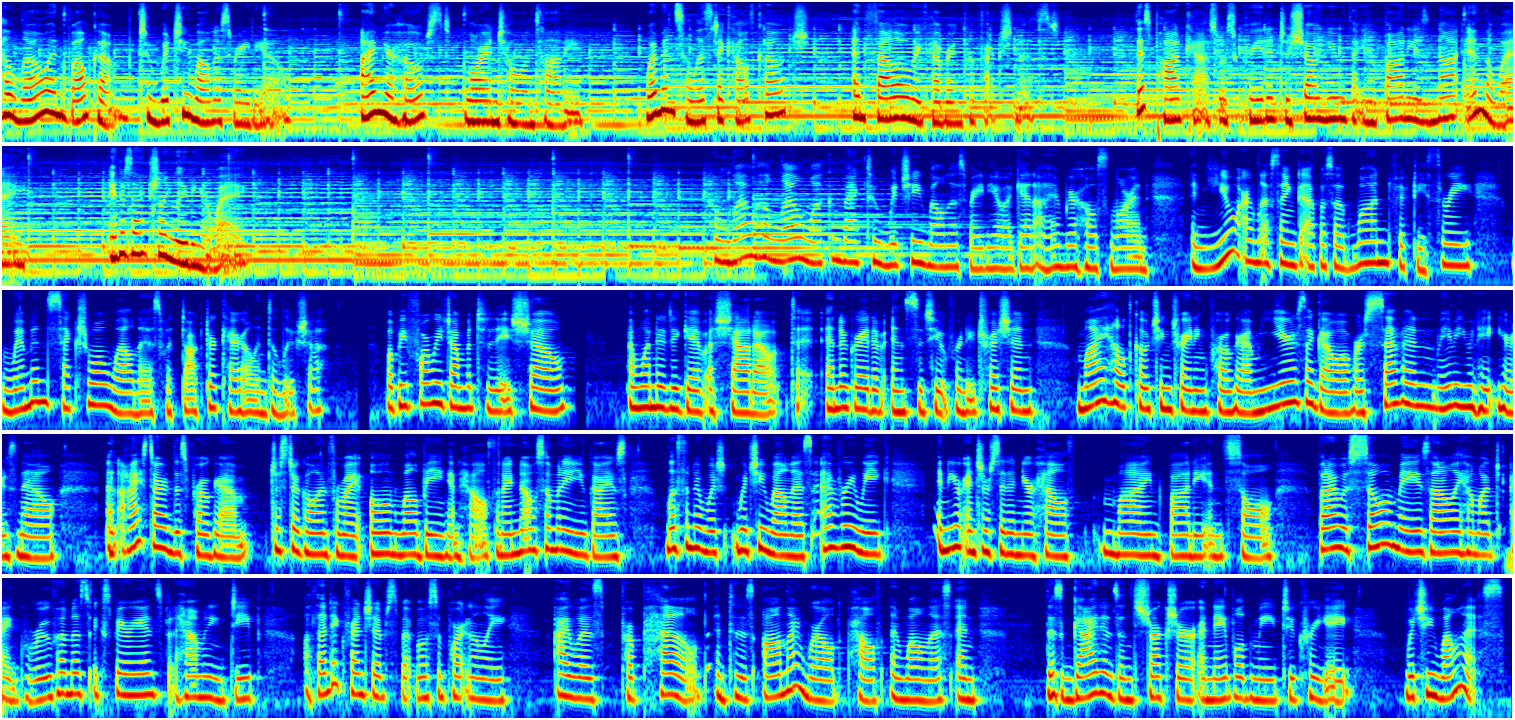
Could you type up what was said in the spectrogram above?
Hello and welcome to Witchy Wellness Radio. I'm your host, Lauren Chalantani, women's holistic health coach and fellow recovering perfectionist. This podcast was created to show you that your body is not in the way, it is actually leading your way. Hello, hello, welcome back to Witchy Wellness Radio. Again, I am your host, Lauren, and you are listening to episode 153 Women's Sexual Wellness with Dr. Carolyn DeLucia. But before we jump into today's show, I wanted to give a shout out to Integrative Institute for Nutrition my health coaching training program years ago, over seven, maybe even eight years now. And I started this program just to go in for my own well being and health. And I know so many of you guys listen to Witchy Wellness every week and you're interested in your health, mind, body, and soul. But I was so amazed not only how much I grew from this experience, but how many deep, authentic friendships, but most importantly, I was propelled into this online world of health and wellness. And this guidance and structure enabled me to create Witchy Wellness.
